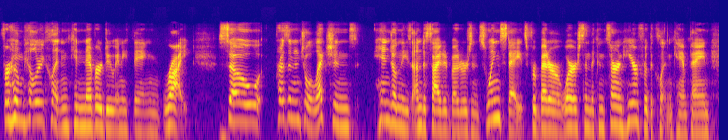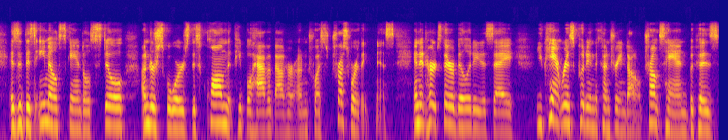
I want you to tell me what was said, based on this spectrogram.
for whom Hillary Clinton can never do anything right. So presidential elections hinge on these undecided voters in swing states for better or worse. And the concern here for the Clinton campaign is that this email scandal still underscores this qualm that people have about her untrustworthiness. And it hurts their ability to say, you can't risk putting the country in Donald Trump's hand because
